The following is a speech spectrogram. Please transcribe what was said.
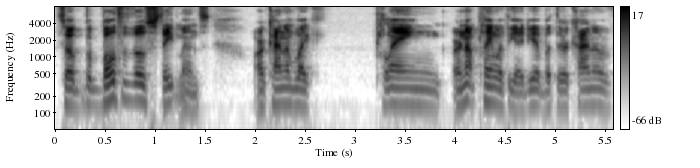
So, but both of those statements are kind of like playing or not playing with the idea, but they're kind of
